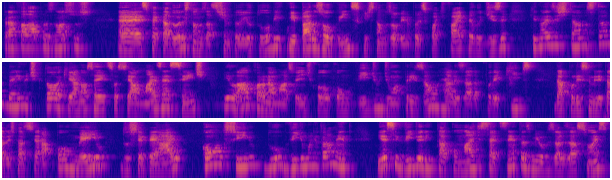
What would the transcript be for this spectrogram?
para falar para os nossos é, espectadores que estão nos assistindo pelo YouTube e para os ouvintes que estão nos ouvindo pelo Spotify, pelo Deezer, que nós estamos também no TikTok, a nossa rede social mais recente. E lá, Coronel Márcio, a gente colocou um vídeo de uma prisão realizada por equipes da Polícia Militar do Estado do Ceará por meio do CP Raio, com auxílio do vídeo monitoramento. E esse vídeo ele está com mais de 700 mil visualizações.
